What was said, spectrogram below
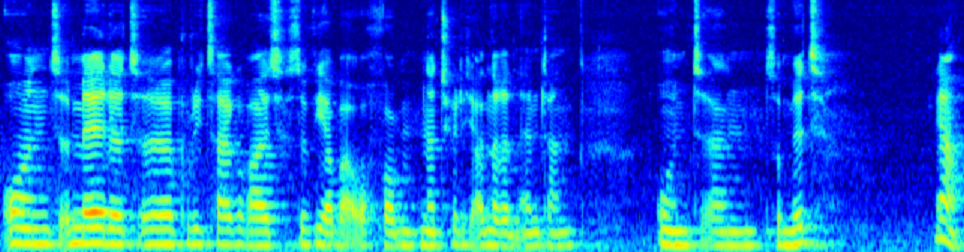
und meldet äh, Polizeigewalt sowie aber auch vom natürlich anderen Ämtern. Und ähm, somit, ja,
